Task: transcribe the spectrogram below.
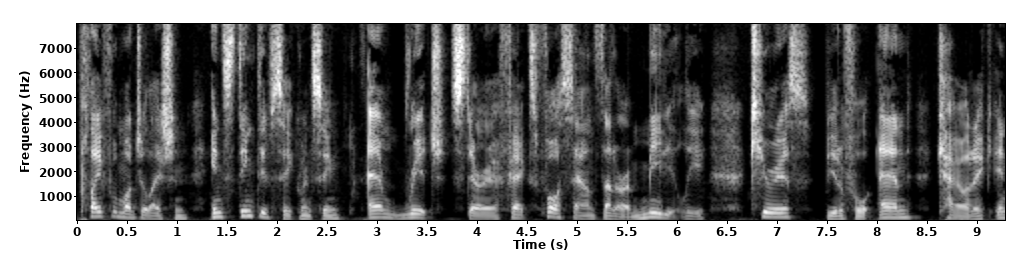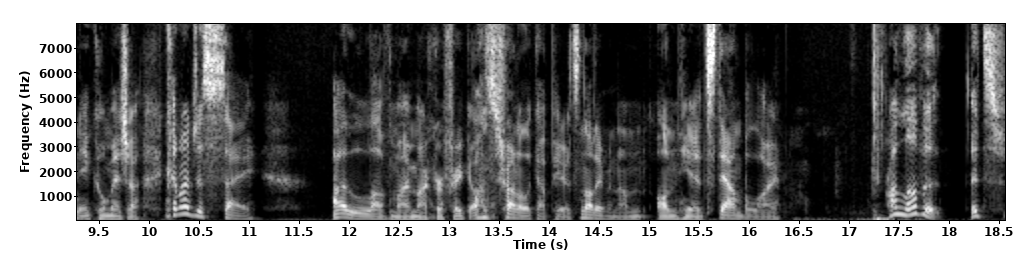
playful modulation, instinctive sequencing, and rich stereo effects for sounds that are immediately curious, beautiful, and chaotic in equal measure. Can I just say, I love my Micro Freak. I was trying to look up here. It's not even on, on here. It's down below. I love it. It's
